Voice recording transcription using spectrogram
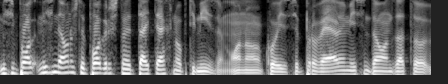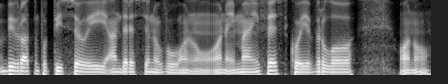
mislim, po, mislim da ono što je pogrešno je taj tehno-optimizam, ono, koji se proveve, mislim da on zato bi vjerojatno potpisao i Andersenovu, ono, onaj manifest, koji je vrlo, ono,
